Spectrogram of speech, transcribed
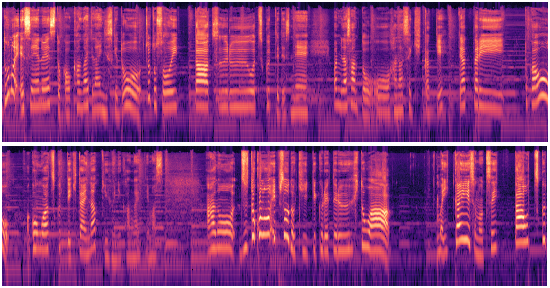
どの SNS とかを考えてないんですけど、ちょっとそういったツールを作ってですね、まあ、皆さんと話すきっかけであったりとかを今後は作っていきたいなっていうふうに考えています。あの、ずっとこのエピソードを聞いてくれてる人は、まあ、回そのツイッターを作っ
